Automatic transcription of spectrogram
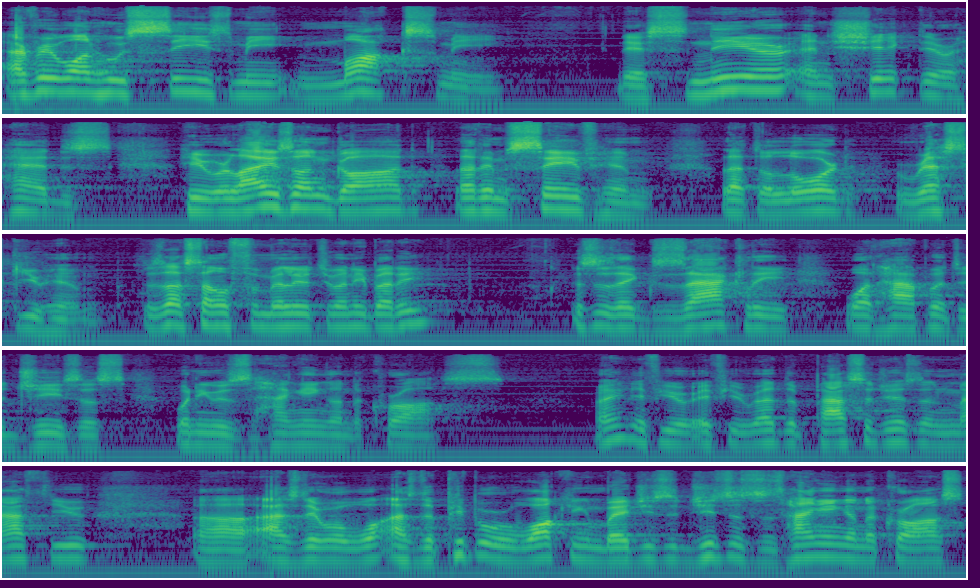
Everyone who sees me mocks me. They sneer and shake their heads. He relies on God. Let him save him. Let the Lord rescue him. Does that sound familiar to anybody? This is exactly what happened to Jesus when he was hanging on the cross. Right? If you, if you read the passages in Matthew, uh, as, they were, as the people were walking by, Jesus, Jesus is hanging on the cross,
